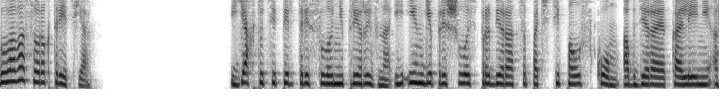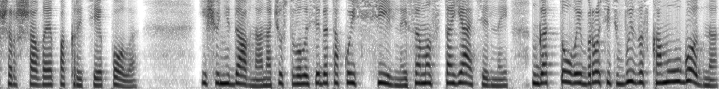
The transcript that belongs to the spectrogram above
Глава 43. Яхту теперь трясло непрерывно, и Инге пришлось пробираться почти ползком, обдирая колени о шершавое покрытие пола. Еще недавно она чувствовала себя такой сильной, самостоятельной, готовой бросить вызов кому угодно.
